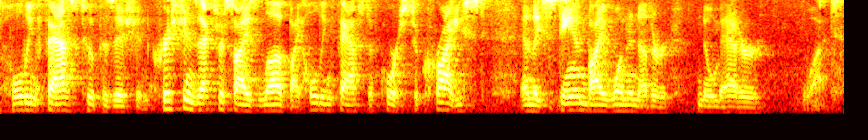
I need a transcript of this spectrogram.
Holding fast to a position. Christians exercise love by holding fast, of course, to Christ, and they stand by one another no matter what.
